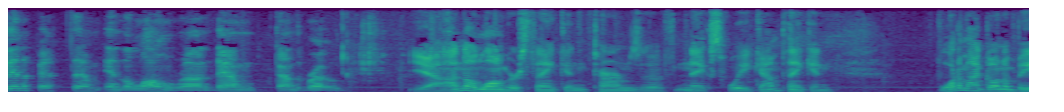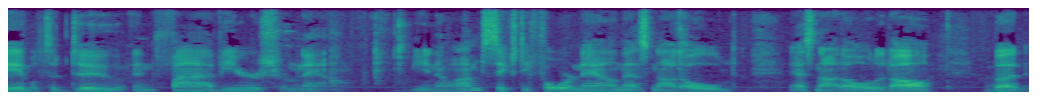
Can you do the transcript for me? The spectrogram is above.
benefit them in the long run down down the road. Yeah, I no longer think in terms of next week. I'm thinking, what am I going to be able to do in five years from now? You know, I'm 64 now, and that's not old. That's not old at all. But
